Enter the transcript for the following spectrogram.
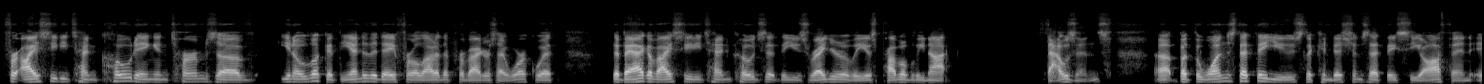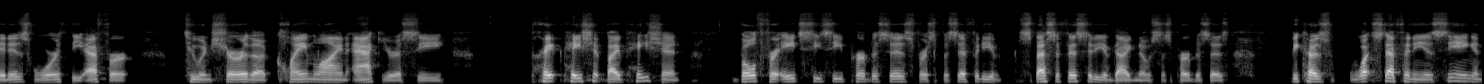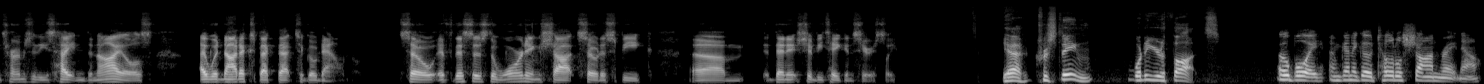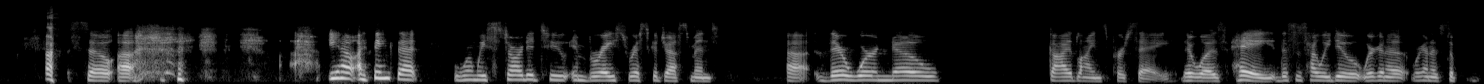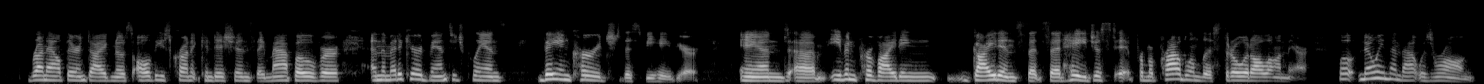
for ICD 10 coding in terms of you know, look, at the end of the day, for a lot of the providers I work with, the bag of ICD 10 codes that they use regularly is probably not thousands, uh, but the ones that they use, the conditions that they see often, it is worth the effort to ensure the claim line accuracy patient by patient both for HCC purposes for specificity of specificity of diagnosis purposes because what Stephanie is seeing in terms of these heightened denials I would not expect that to go down. So if this is the warning shot, so to speak, um, then it should be taken seriously. Yeah, Christine, what are your thoughts? Oh boy, I'm going to go total Sean right now. so, uh, you know, I think that when we started to embrace risk adjustment, uh, there were no guidelines per se. There was, hey, this is how we do it. We're gonna we're gonna su- run out there and diagnose all these chronic conditions. They map over, and the Medicare Advantage plans they encouraged this behavior, and um, even providing guidance that said, "Hey, just eh, from a problem list, throw it all on there." Well, knowing that that was wrong.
